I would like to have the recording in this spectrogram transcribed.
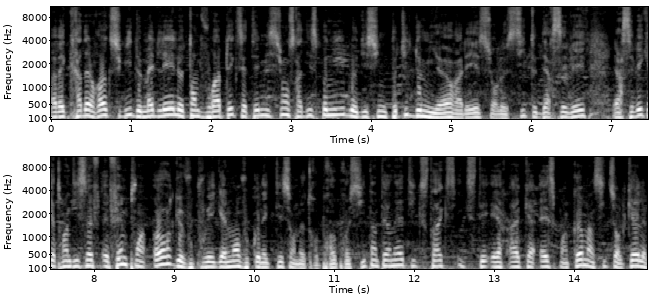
avec Cradle Rock suivi de Medley. Le temps de vous rappeler que cette émission sera disponible d'ici une petite demi-heure. Allez sur le site d'RCV, rcv99fm.org. Vous pouvez également vous connecter sur notre propre site internet, xtrax.com, un site sur lequel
